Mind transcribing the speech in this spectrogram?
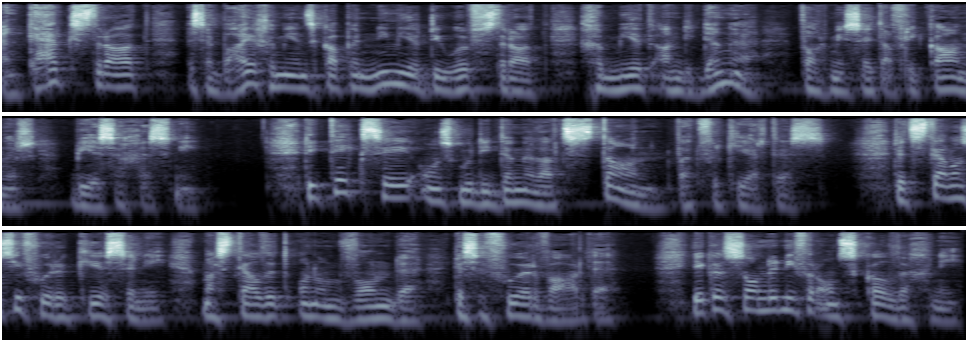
en Kerkstraat is in baie gemeenskappe nie meer die hoofstraat gemeet aan die dinge waarmee Suid-Afrikaners besig is nie. Die teks sê ons moet die dinge laat staan wat verkeerd is. Dit stel ons nie voor 'n keuse nie, maar stel dit onomwonde, dis 'n voorwaarde. Jy kan sonde nie verontskuldig nie.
